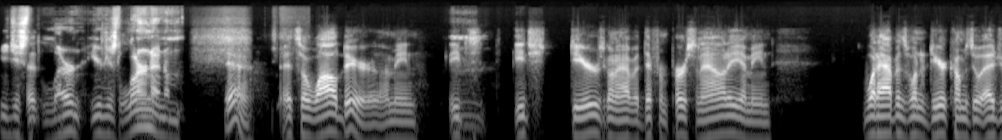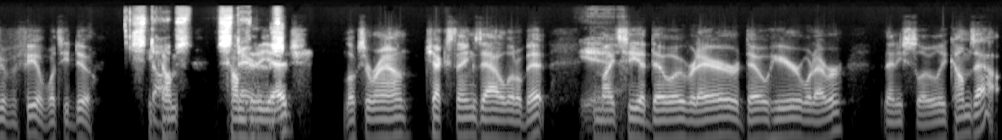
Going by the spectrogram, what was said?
You just That- learn. You're just learning them. yeah, it's a wild deer. I mean, each Mm. each deer is going to have a different personality. I mean, what happens when a deer comes to the edge of a field? What's he do? Stops. comes- Comes to the edge, looks around, checks things out a little bit. Yeah. You might see a doe over there, or doe here, whatever. Then he slowly comes out.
